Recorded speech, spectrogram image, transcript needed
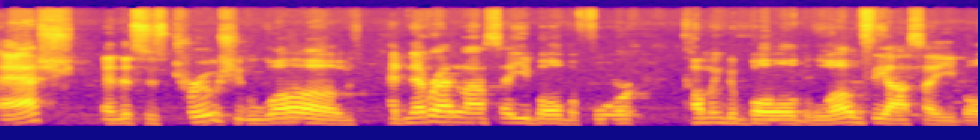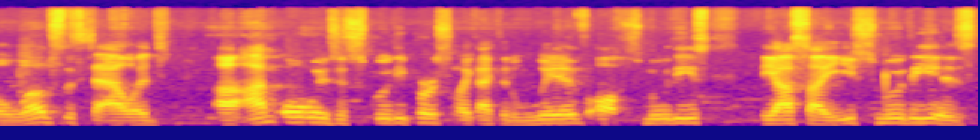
Ash, and this is true. She loves had never had an acai bowl before. Coming to Bold, loves the acai bowl, loves the salads. Uh, I'm always a smoothie person. Like I could live off smoothies. The acai smoothie is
